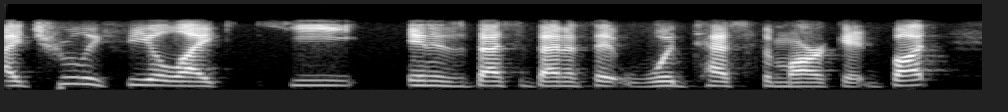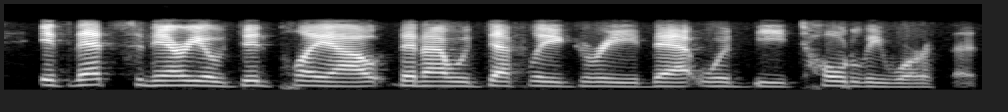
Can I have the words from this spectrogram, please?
I truly feel like he, in his best benefit, would test the market. But if that scenario did play out, then I would definitely agree that would be totally worth it.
